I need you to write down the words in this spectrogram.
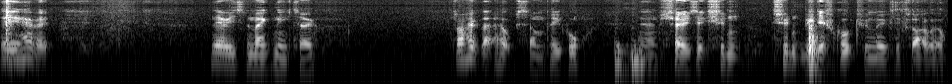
There you have it there is the magneto. So I hope that helps some people. Um, shows it shouldn't shouldn't be difficult to remove the flywheel.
